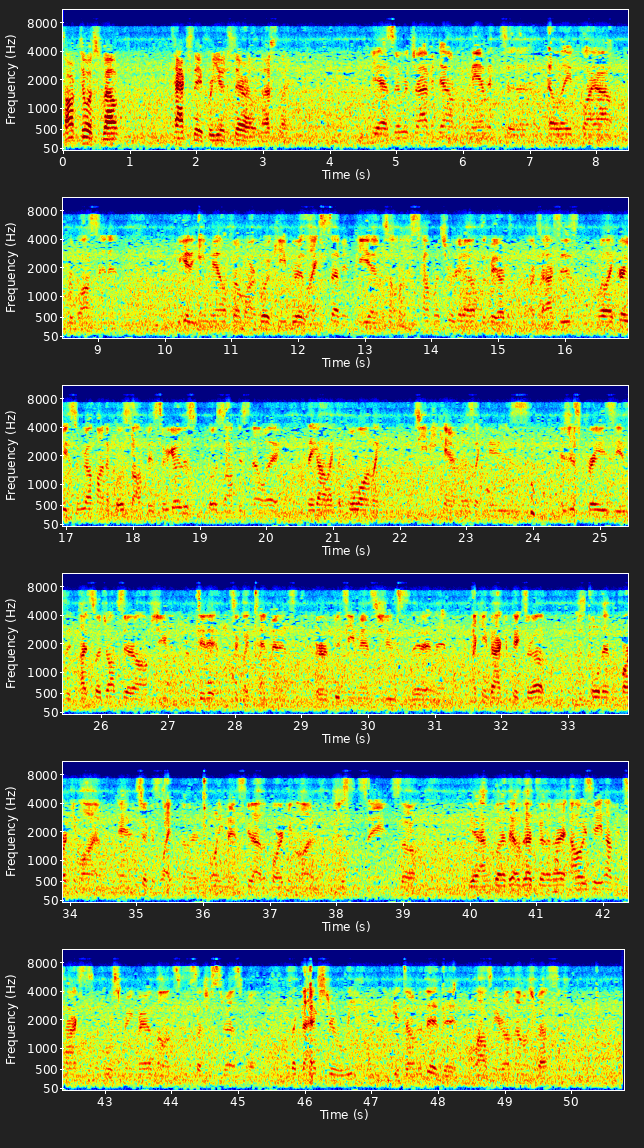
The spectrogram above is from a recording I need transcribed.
Talk to us about tax day for you and Sara last night. Yeah, so we're driving down from Mammoth to LA to fly out for Boston, and we get an email from our bookkeeper at like 7 p.m. telling us how much we're gonna have to pay our, our taxes. We're like, great, so we gotta find a post office. So we go to this post office in LA. They got like the full on like TV cameras, It's just crazy. It, I so I dropped Sara off. She did it. It took like 10 minutes or 15 minutes. She was there, and then I came back and picked her up. Just pulled in the parking lot, and it took us like another 20 minutes to get out of the parking lot. It's just insane. So. Yeah, I'm glad to have that done. I, I always hate having taxes before spring marathons. It's such a stress, but it's like the extra relief when you get done with it that allows me to run that much faster.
